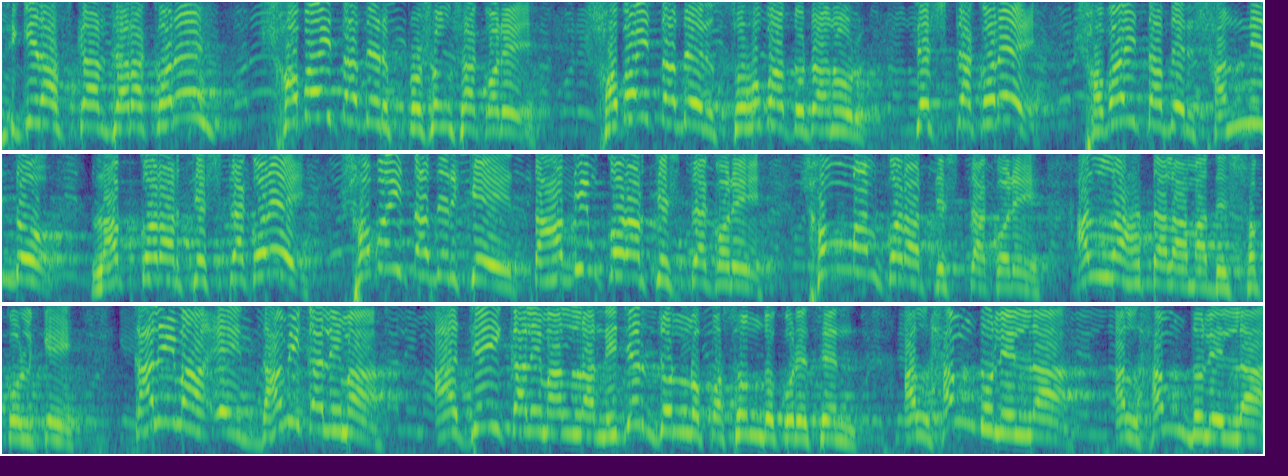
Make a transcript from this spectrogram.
জিকির আসকার যারা করে সবাই তাদের প্রশংসা করে। সবাই তাদের সোহবাত ওঠানোর চেষ্টা করে, সবাই তাদের সান্নিধ্য লাভ করার চেষ্টা করে, সবাই তাদেরকে তাদিম করার চেষ্টা করে, সম্মান করার চেষ্টা করে। আল্লাহ তালা আমাদের সকলকে কালিমা, এই দামি কালিমা, আজ এই কালিমা আল্লাহ নিজের জন্য পছন্দ করেছেন। আলহামদুলিল্লাহ আলহামদুলিল্লাহ,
